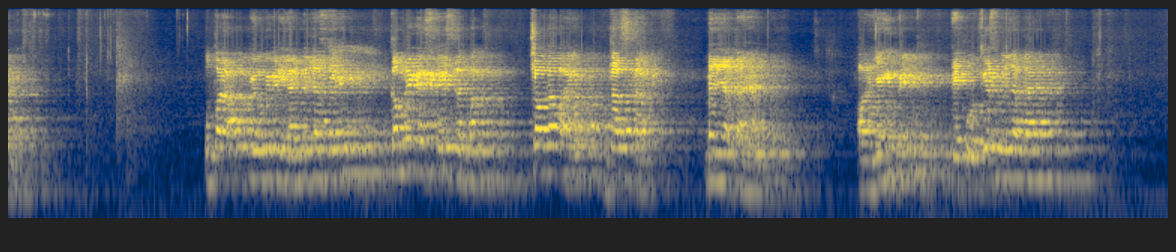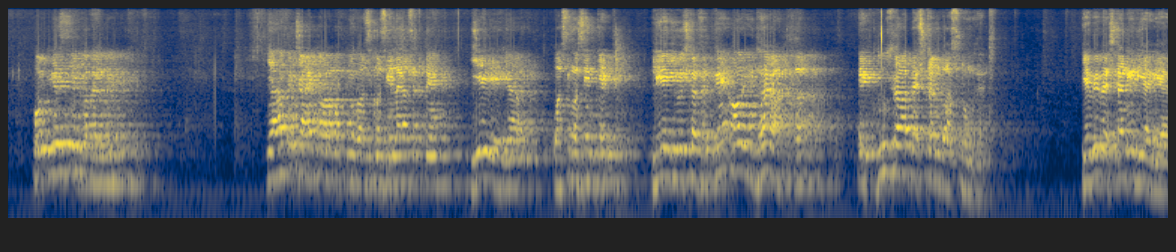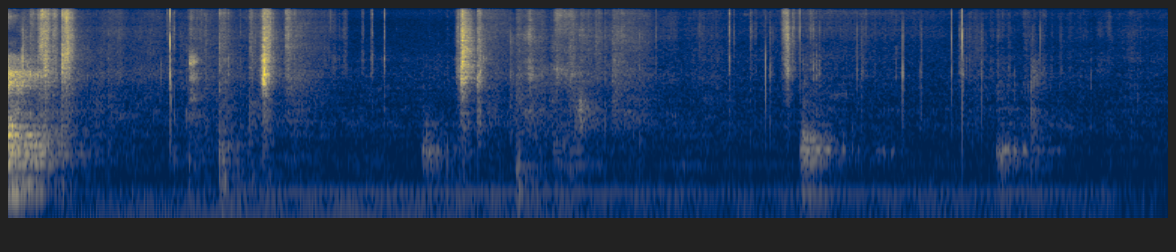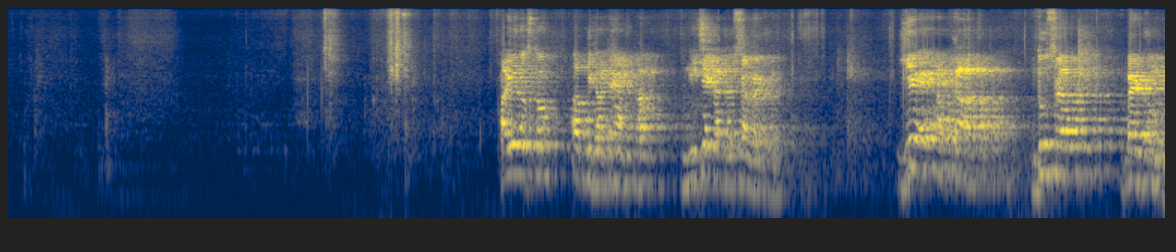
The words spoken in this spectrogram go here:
ऊपर आपको पीओपी की डिज़ाइन मिल जाती है। कमरे का स्पेस लगभग चौदह बाई दस का मिल जाता है आपको। और यहीं पे एक ओटीएस मिल जाता है। ओटीएस के बगल में यहाँ पे तो आप अपनी वॉशिंग मशीन लगा सकते हैं। ये एरिया वॉशिंग मशीन के लिए यूज़ कर सकते हैं। और इधर आपका एक दूसरा वेस्टर्न वॉशरूम है। ये भी वेस्टर्न ही दिया गया है। आइए दोस्तों, अब दिखाते हैं आपका नीचे का दूसरा बेडरूम ये है आपका दूसरा बेडरूम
